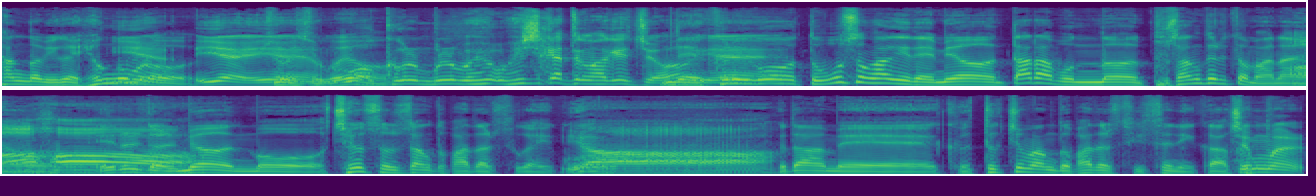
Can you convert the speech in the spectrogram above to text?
상금 이거 현금으로 예, 예, 예. 주어지고요. 뭐 그걸 물론 회식 같은 거 하겠죠. 네, 예. 그리고 또 우승하게 되면 따라 붙는 부상들이 또 많아요. 아하. 예를 들면 뭐 최우 선수상도 받을 수가 있고, 야. 그다음에 그 득점왕도 받을 수 있으니까 그 정말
